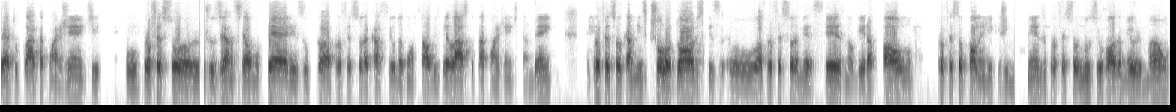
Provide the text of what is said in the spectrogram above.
Alberto Claro está com a gente, o professor José Anselmo Pérez, a professora Cacilda Gonçalves Velasco está com a gente também, o professor Kaminsky Cholodowski, a professora Mercedes Nogueira Paulo, o professor Paulo Henrique Gimenez, o professor Lúcio Rosa, meu irmão,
